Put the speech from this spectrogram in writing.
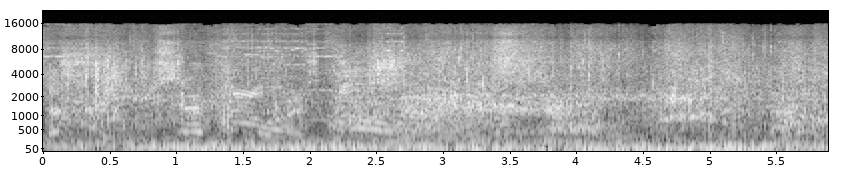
The face devours all!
